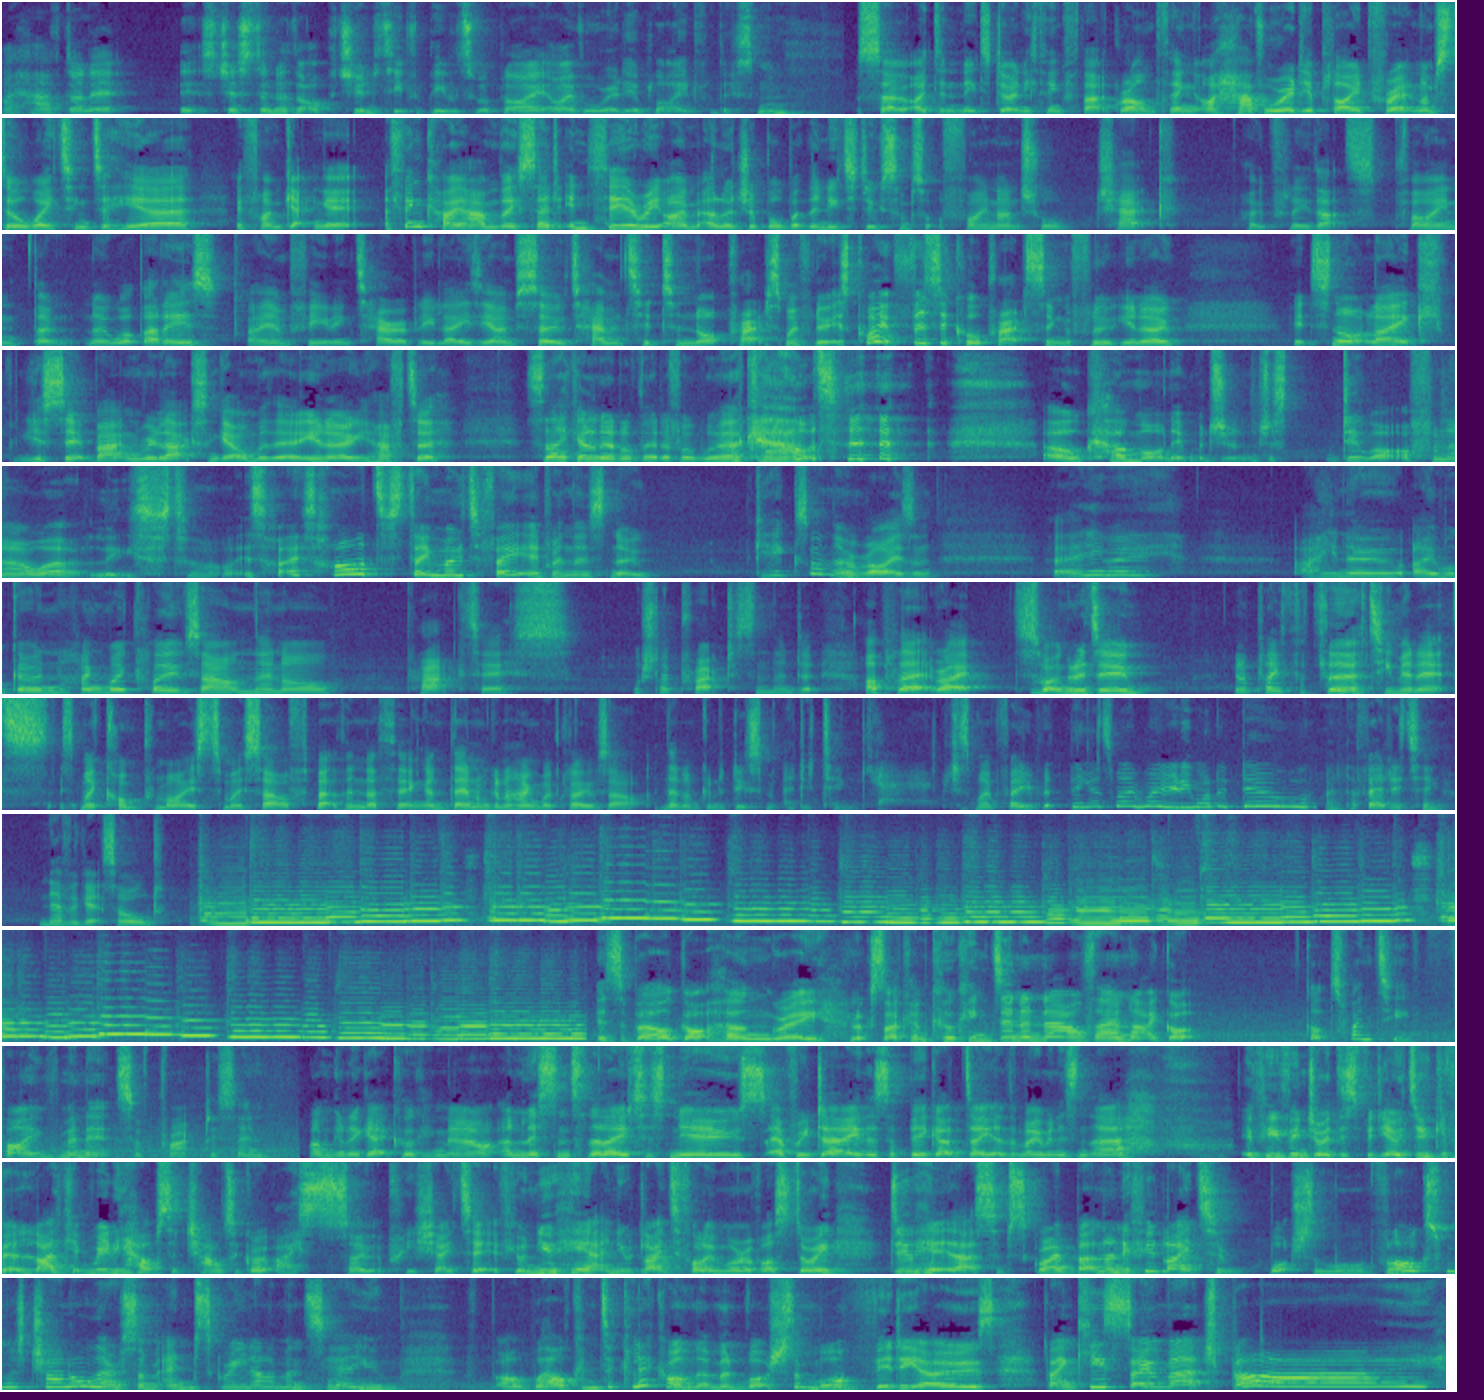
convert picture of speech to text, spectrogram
I have done it. It's just another opportunity for people to apply. I've already applied for this one. So I didn't need to do anything for that grant thing. I have already applied for it and I'm still waiting to hear if I'm getting it. I think I am. They said in theory I'm eligible, but they need to do some sort of financial check. Hopefully that's fine. Don't know what that is. I am feeling terribly lazy. I'm so tempted to not practice my flute. It's quite physical practicing a flute, you know. It's not like you sit back and relax and get on with it, you know. You have to, it's like a little bit of a workout. oh, come on, Imogen, just do half an hour at least. Oh, it's, it's hard to stay motivated when there's no gigs on the horizon. Anyway, I know I will go and hang my clothes out and then I'll practice. Or should I practice and then do it? I'll play, right, this is what I'm going to do. I'm going to play for 30 minutes. It's my compromise to myself, it's better than nothing. And then I'm going to hang my clothes out and then I'm going to do some editing. Yeah, which is my favourite thing. It's what I really want to do. I love editing. Never gets old. Isabel got hungry. Looks like I'm cooking dinner now then. I got got 25 minutes of practicing. I'm gonna get cooking now and listen to the latest news. Every day there's a big update at the moment, isn't there? If you've enjoyed this video, do give it a like. It really helps the channel to grow. I so appreciate it. If you're new here and you would like to follow more of our story, do hit that subscribe button. And if you'd like to watch some more vlogs from this channel, there are some end screen elements here. You are welcome to click on them and watch some more videos. Thank you so much. Bye.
